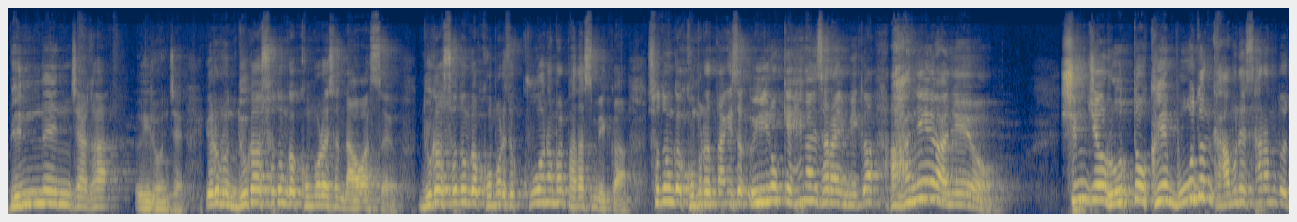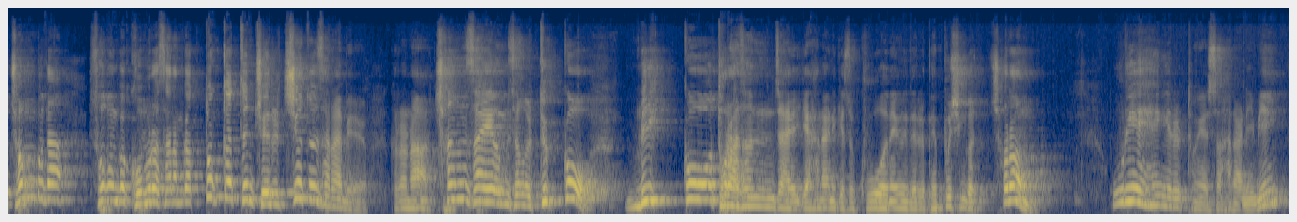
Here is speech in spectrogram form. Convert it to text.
믿는 자가 의로운 자. 여러분 누가 소돔과 고모라에서 나왔어요? 누가 소돔과 고모라에서 구원함을 받았습니까? 소돔과 고모라 땅에서 의롭게 행한 사람입니까? 아니에요, 아니에요. 심지어 롯도 그의 모든 가문의 사람도 전부 다 소돔과 고모라 사람과 똑같은 죄를 지었던 사람이에요. 그러나 천사의 음성을 듣고 믿고 돌아선 자에게 하나님께서 구원의 은혜를 베푸신 것처럼 우리의 행위를 통해서 하나님이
